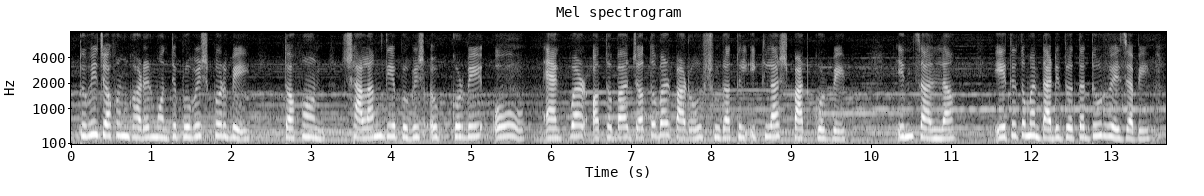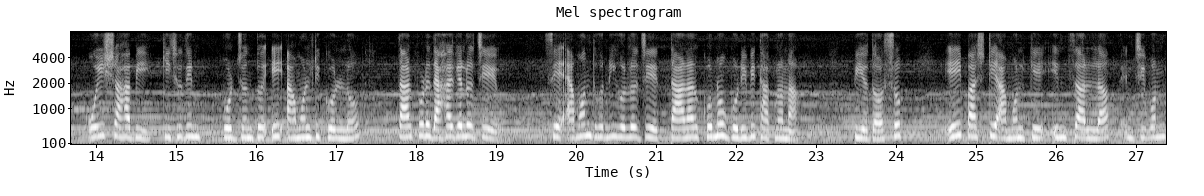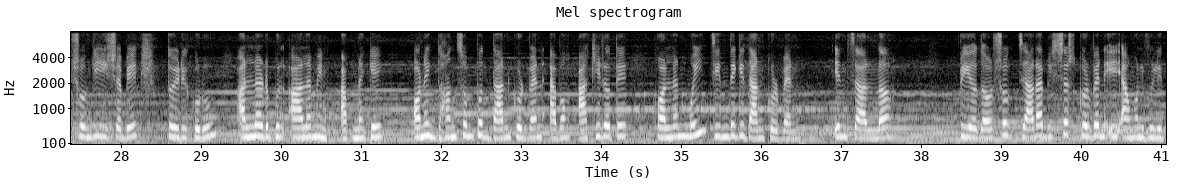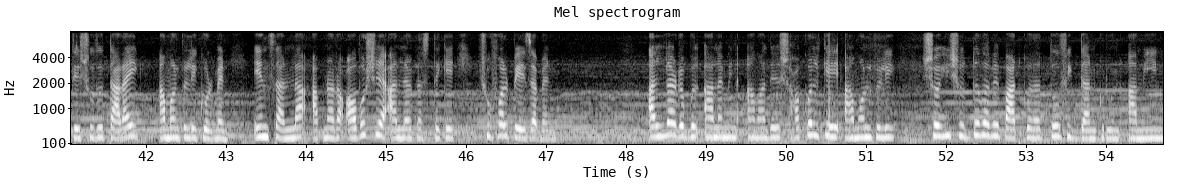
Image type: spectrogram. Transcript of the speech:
তুমি যখন ঘরের মধ্যে প্রবেশ করবে, তখন সালাম দিয়ে প্রবেশ করবে ও একবার অথবা যতবার পারো সুরাতুল ইখলাস পাঠ করবে। ইনশাল্লাহ এতে তোমার দারিদ্রতা দূর হয়ে যাবে। ওই সাহাবি কিছুদিন পর্যন্ত এই আমলটি করল। তারপরে দেখা গেল যে সে এমন ধনী হলো যে তার আর কোনো গরিবই থাকল না। প্রিয় দর্শক এই পাঁচটি আমলকে ইনশাআল্লাহ জীবনসঙ্গী হিসেবে তৈরি করুন। আল্লাহ রবুল আলমিন আপনাকে অনেক ধন সম্পদ দান করবেন এবং আখিরতে কল্যাণময়ী জিন্দেগি দান করবেন। ইনশাআল্লাহ। প্রিয় দর্শক, যারা বিশ্বাস করবেন এই আমলগুলিতে, শুধু তারাই আমলগুলি করবেন। ইনশাআল্লাহ আপনারা অবশ্যই আল্লাহর কাছ থেকে সুফল পেয়ে যাবেন। আল্লাহ রবুল আলমিন আমাদের সকলকে আমলগুলি সহি শুদ্ধভাবে পাঠ করার তৌফিক দান করুন আমিন।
